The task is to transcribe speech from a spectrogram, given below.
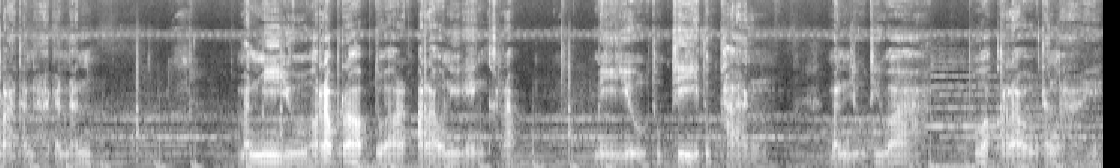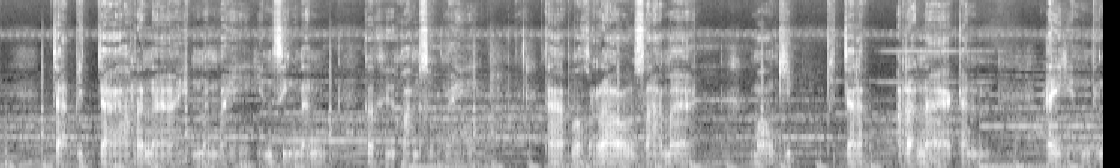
ปรารถนากันนั้น มันมีอยู่รอบๆตัวเรานี่เองครับ มีอยู่ทุกที่ทุกทาง มันอยู่ที่ว่า พวกเราทั้งหลาย จะพิจารณาเห็นมันไหม เห็นสิ่งนั้นก็คือความสุขไหม ถ้าพวกเราสามารถมองคิดพิจารณากัน ให้เห็นถึง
